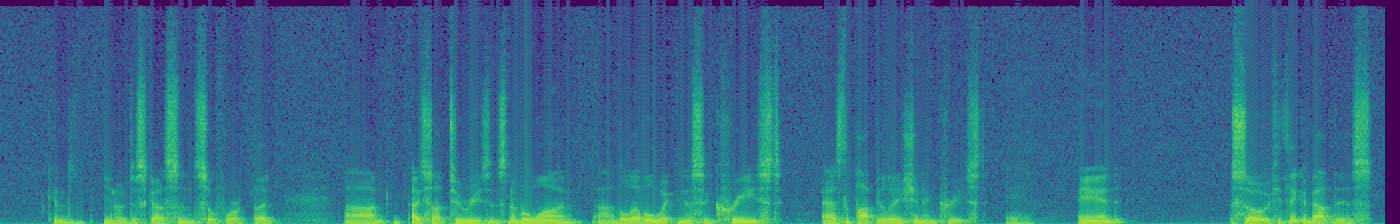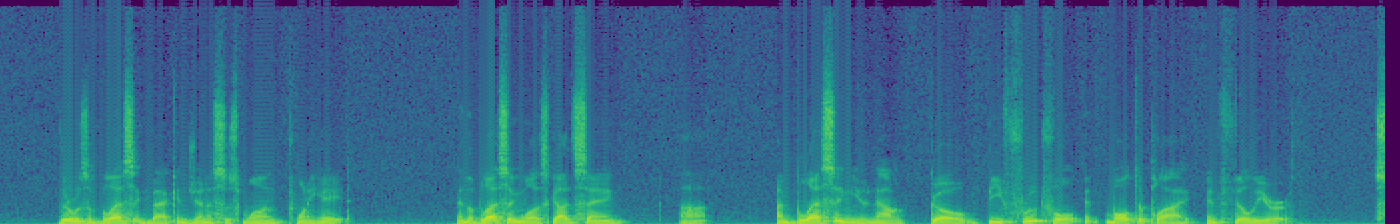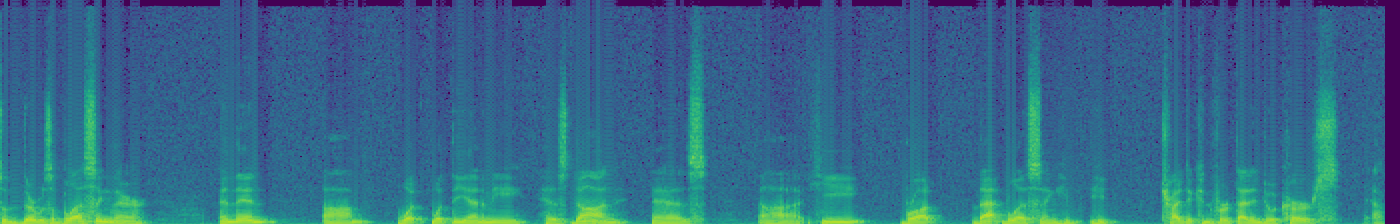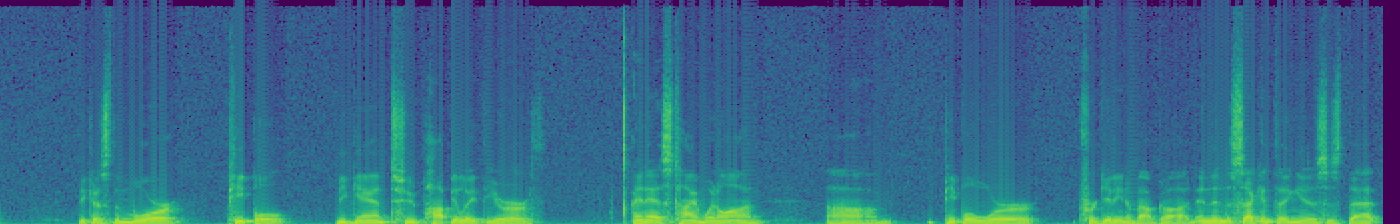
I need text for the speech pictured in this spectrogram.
can, you know, discuss and so forth. But um, I saw two reasons. Number one, uh, the level of wickedness increased as the population increased. mhm. And so if you think about this, there was a blessing back in Genesis 1 28. And the blessing was God saying, uh, I'm blessing you, now go, be fruitful, multiply, and fill the earth. So there was a blessing there. And then um, what, what the enemy has done is uh, he brought that blessing, he, he tried to convert that into a curse yeah, because the more people began to populate the earth, and as time went on, um, people were forgetting about God. And then the second thing is is that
